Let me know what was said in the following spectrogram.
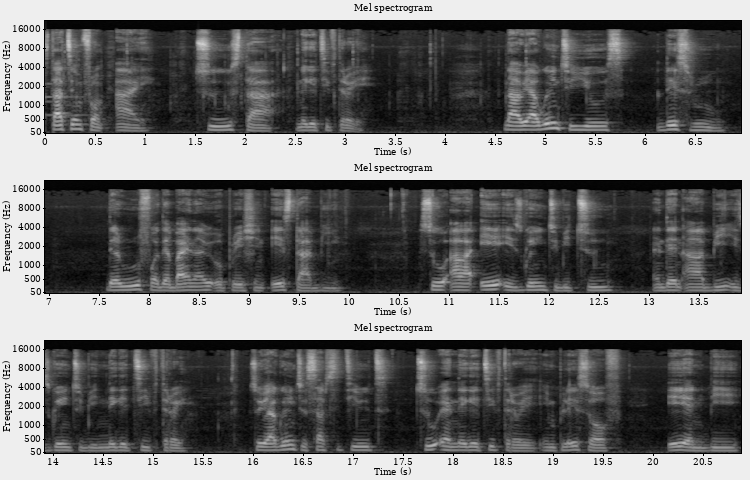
Starting from i 2 star negative 3 now we are going to use this rule the rule for the binary operation a star b. So our a is going to be 2 and then our b is going to be negative 3 so we are going to substitute 2 and negative 3 in place of a and b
